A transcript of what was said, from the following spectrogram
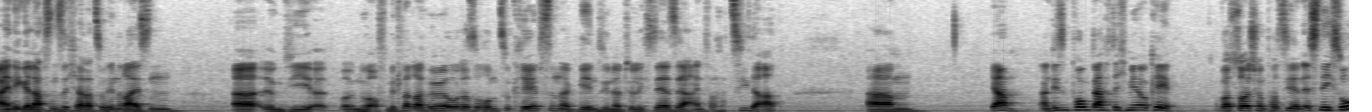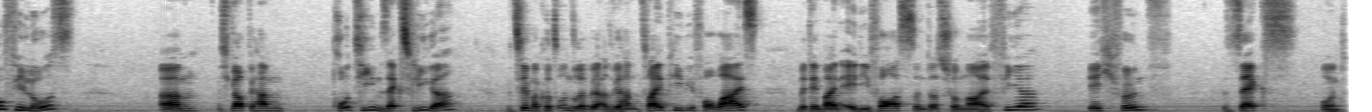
Einige lassen sich ja dazu hinreißen, äh, irgendwie äh, nur auf mittlerer Höhe oder so rumzukrebsen. Da gehen sie natürlich sehr, sehr einfache Ziele ab. Ähm, ja, an diesem Punkt dachte ich mir, okay, was soll schon passieren? Ist nicht so viel los. Ähm, ich glaube, wir haben pro Team sechs Flieger. Wir zählen mal kurz unsere. Also wir haben zwei PB4Ys. Mit den beiden AD4s sind das schon mal vier. Ich fünf, sechs und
